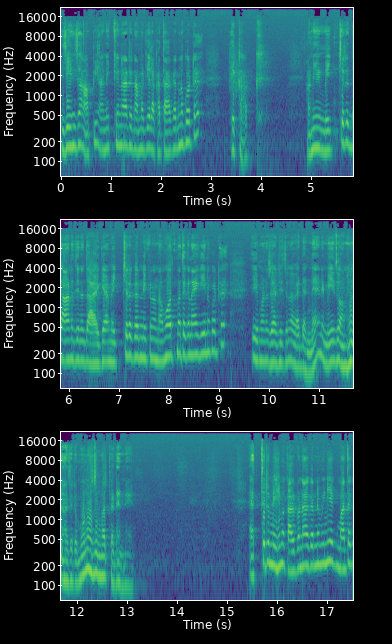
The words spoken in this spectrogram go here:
ඒ නිසා අපි අනික් කෙනාට නම කියලා කතා කරනකොට එකක් අනේ මෙච්චර දාන දෙන දායකයා මෙච්චර කරන එක නමවත් මතක නැහැ කියනකොට ඒ මනුස්සයාට හිතන වැඩක් නැහැ නේ මේ ස්වාමීන් වහන්සේට මොනවද දුන්නත් වැඩක් නැහැ. ඇත්තට මෙහෙම කල්පනා කරන මිනිහෙක් මතක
